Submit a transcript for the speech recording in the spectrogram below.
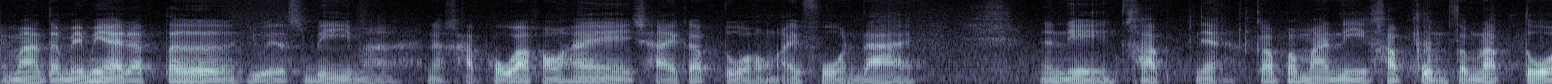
มมาแต่ไม่มีอะแดปเตอร์ USB มานะครับ เพราะว่าเขาให้ใช้กับตัวของ iPhone ได้ นั่นเองครับเนี่ยก็ประมาณนี้ครับผมสำหรับตัว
